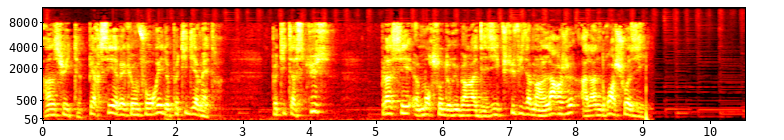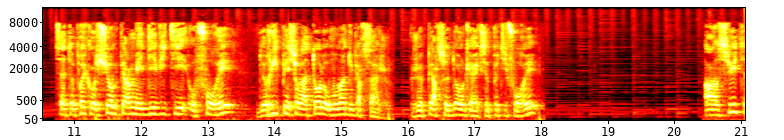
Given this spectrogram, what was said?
Ensuite, percer avec un forêt de petit diamètre. Petite astuce, placez un morceau de ruban adhésif suffisamment large à l'endroit choisi. Cette précaution permet d'éviter au forêt de riper sur la tôle au moment du perçage. Je perce donc avec ce petit forêt Ensuite,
